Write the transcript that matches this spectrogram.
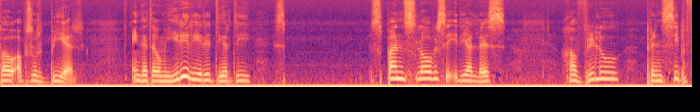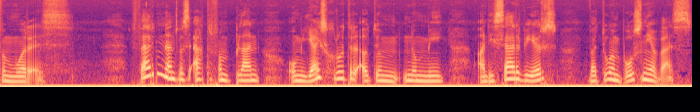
wou absorbeer en dat hy om hierdie rede dier die span-slavische idealist Gavrilo Principe vermoor is. Ferdinand was echter van plan om juist groter autonomie aan die Serviërs, wat toe in Bosnië was,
